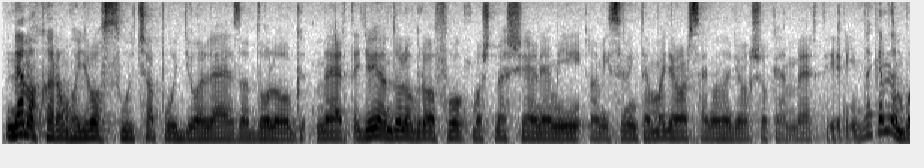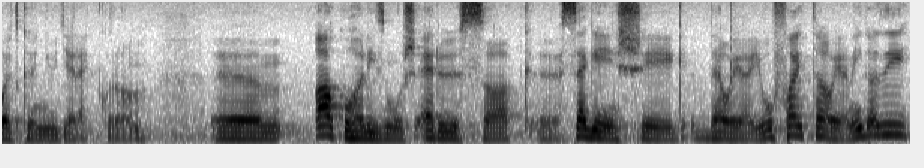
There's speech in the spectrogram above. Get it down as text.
nem akarom, hogy rosszul csapódjon le ez a dolog, mert egy olyan dologról fogok most mesélni, ami, ami szerintem Magyarországon nagyon sok embert érint. Nekem nem volt könnyű gyerekkorom. Ö, alkoholizmus, erőszak, szegénység, de olyan jófajta, olyan igazi,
